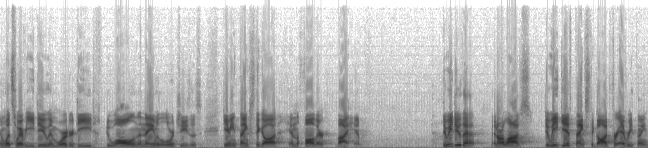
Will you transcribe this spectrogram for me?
And whatsoever ye do in word or deed, do all in the name of the Lord Jesus, giving thanks to God and the Father by him. Do we do that in our lives? Do we give thanks to God for everything?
